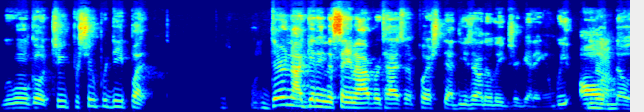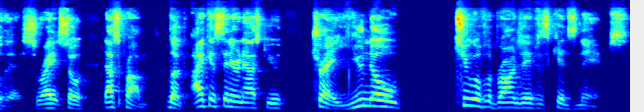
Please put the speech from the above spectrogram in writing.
we won't go too super deep, but they're not getting the same advertisement push that these other leagues are getting, and we all no. know this, right? So that's a problem. Look, I can sit here and ask you, Trey, you know two of LeBron James's kids' names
